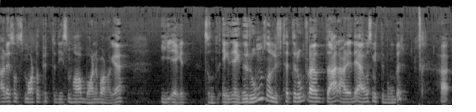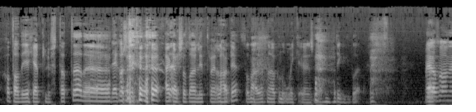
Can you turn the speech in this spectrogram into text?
Er det sånn smart å putte de som har barn i barnehage, i eget sånn egne rom, sånn lufttette rom, for der er det, det er jo smittebomber. Ja, Å ta de helt lufttette, det, det er kanskje er kanskje å ta litt vel hardt i. Sånn er det når du er økonom og ikke tenker ikke på det. Men jeg også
